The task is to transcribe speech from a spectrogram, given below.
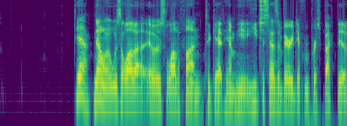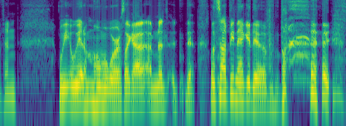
Yeah, no, it was a lot of it was a lot of fun to get him. He he just has a very different perspective, and we we had a moment where it's like I, I'm not let's not be negative, but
